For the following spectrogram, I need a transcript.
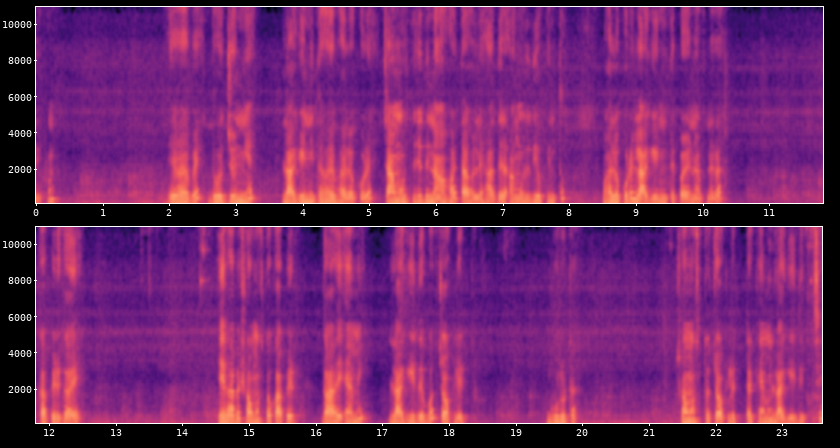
দেখুন, এভাবে ধৈর্য নিয়ে লাগিয়ে নিতে হবে ভালো করে। চামচ দিয়ে যদি না হয়, তাহলে হাতের আঙুল দিয়েও কিন্তু ভালো করে লাগিয়ে নিতে পারেন আপনারা কাপের গায়ে। এভাবে সমস্ত কাপের গায়ে আমি লাগিয়ে দেব চকলেট গুঁড়োটা। সমস্ত চকলেটটাকে আমি লাগিয়ে দিচ্ছি।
